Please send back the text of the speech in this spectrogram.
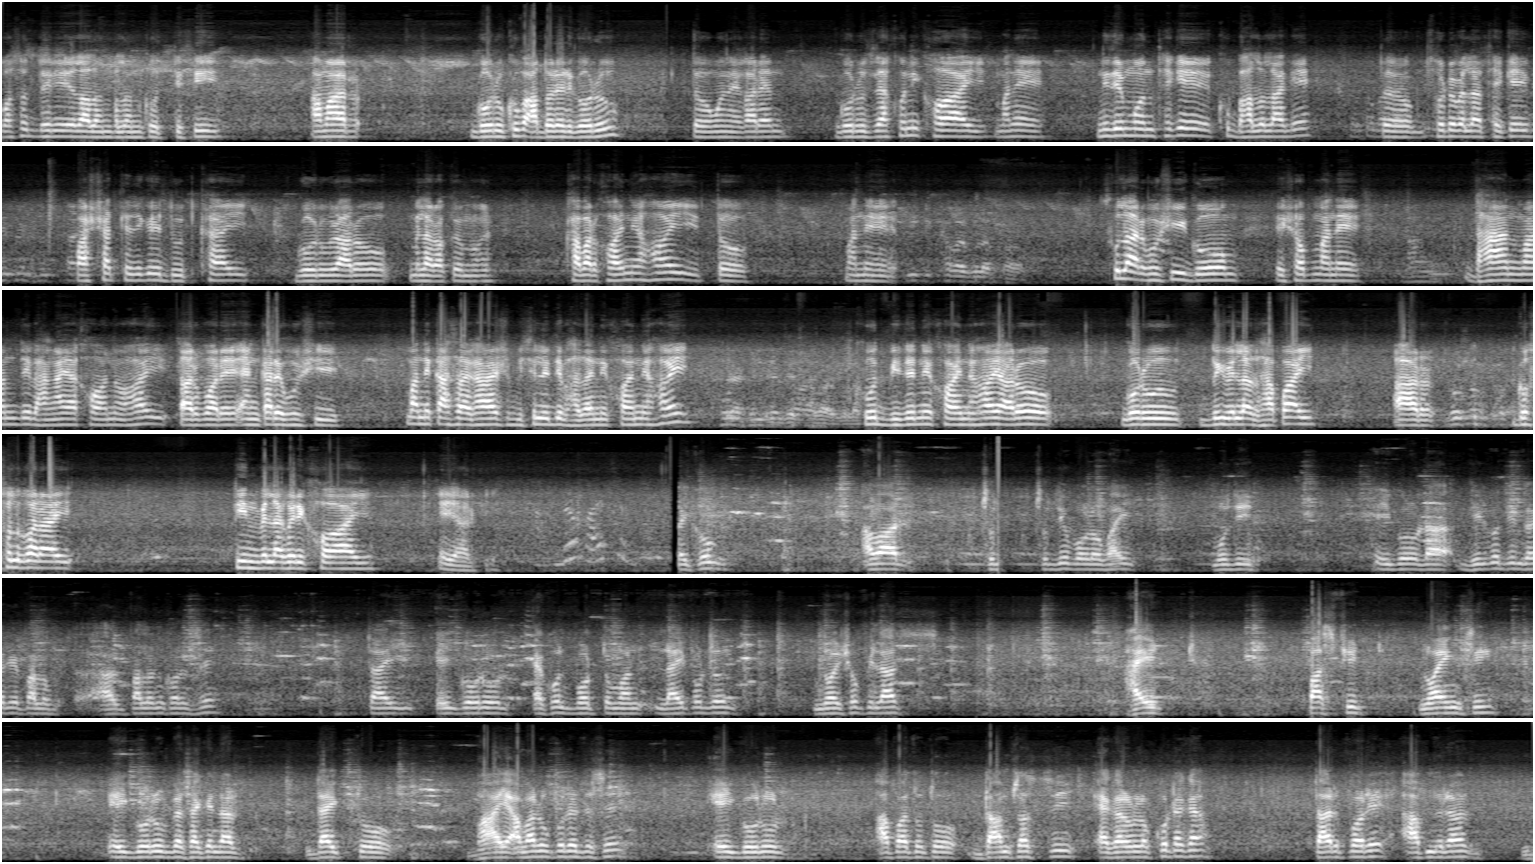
বছর ধরে লালন পালন করতেছি। আমার গরু খুব আদরের গরু। তো মনে করেন, গরু যখনই খাওয়াই মানে নিজের মন থেকে খুব ভালো লাগে। তো ছোটোবেলা থেকে পাঁচ সাত কেজি করে দুধ খাই। গরুর আরও মেলা রকমের খাবার খাওয়ানো হয়। তো মানে ছোলার ভুসি, গম, এসব মানে ধান মান দিয়ে ভাঙায়া খাওয়ানো হয়। তারপরে অ্যাঙ্কারে ভুসি মানে কাঁচা ঘাস, বিচলি দিয়ে ভাজানি খাওয়ানো হয়। খুদ ভিজে নিয়ে খাওয়ানো হয়। আরও গরু দুই বেলা ঝাপাই আর গোসল করাই তিন বেলা করে খাওয়াই এই আর কি। আমার ছোট বড় ভাই মোদির এই গরুটা দীর্ঘদিন ধরে পালন পালন করেছে। তাই এই গরুর এখন বর্তমান লাইফ ওজন নয়শো প্লাস হাইট পাঁচ ফিট নয় ইঞ্চি এই গরুর বেচা কেনার দায়িত্ব ভাই আমার উপরে দেশে এই গরুর আপাতত দাম চাচ্ছি এগারো লক্ষ টাকা। তারপরে আপনারা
